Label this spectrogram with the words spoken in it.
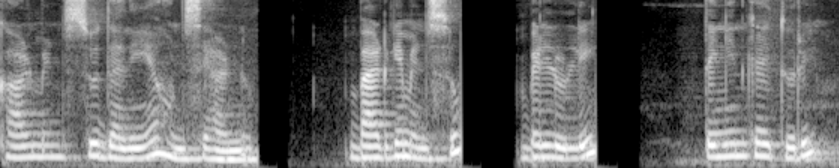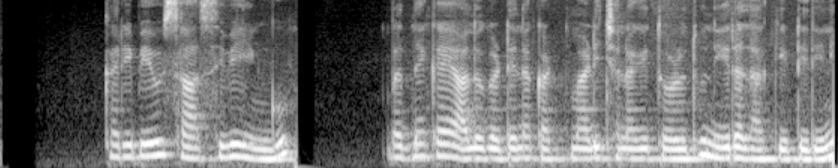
ಕಾಳುಮೆಣಸು, ಧನಿಯಾ, ಹುಣಸೆಹಣ್ಣು. ಬಾಡಿಗೆ ಮೆಣಸು, ಬೆಳ್ಳುಳ್ಳಿ, ತೆಂಗಿನಕಾಯಿ ತುರಿ, ಕರಿಬೇವು, ಸಾಸಿವೆ, ಇಂಗು. ಬದನೆಕಾಯಿ, ಆಲೂಗಡ್ಡೆನ ಕಟ್ ಮಾಡಿ ಚೆನ್ನಾಗಿ ತೊಳೆದು ನೀರಲ್ಲಿ ಹಾಕಿಟ್ಟಿದ್ದೀನಿ.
